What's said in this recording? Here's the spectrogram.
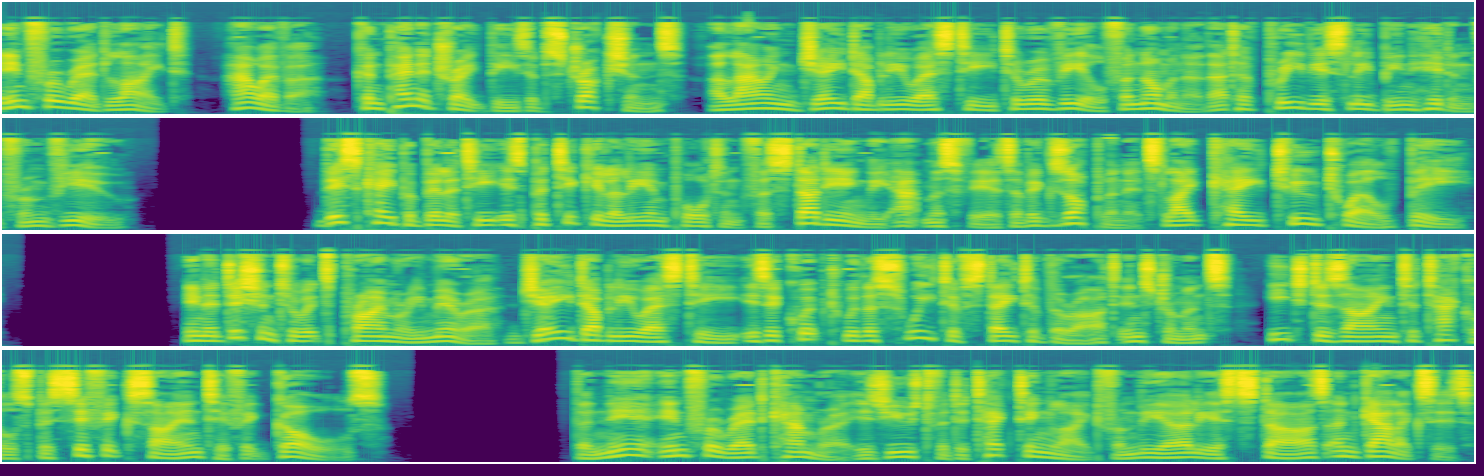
Infrared light, however, can penetrate these obstructions, allowing JWST to reveal phenomena that have previously been hidden from view. This capability is particularly important for studying the atmospheres of exoplanets like K212b. In addition to its primary mirror, JWST is equipped with a suite of state-of-the-art instruments, each designed to tackle specific scientific goals. The near-infrared camera is used for detecting light from the earliest stars and galaxies,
